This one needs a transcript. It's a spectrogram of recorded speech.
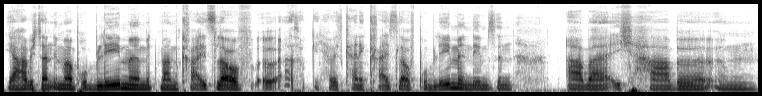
ja, habe ich dann immer Probleme mit meinem Kreislauf. Äh, also ich habe jetzt keine Kreislaufprobleme in dem Sinn, aber ich habe ähm,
